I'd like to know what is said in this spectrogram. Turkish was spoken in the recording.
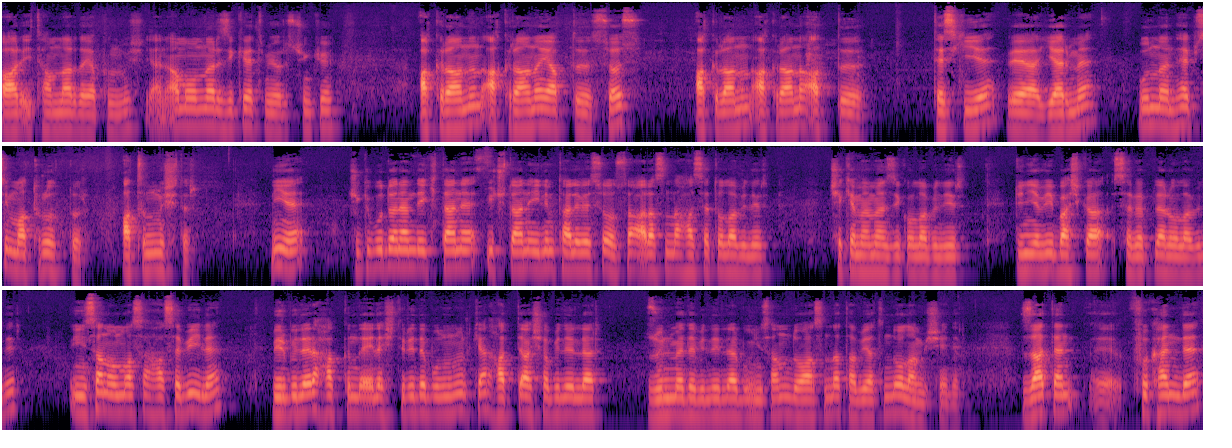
ağır ithamlar da yapılmış. Yani ama onları zikretmiyoruz çünkü akranın akrana yaptığı söz, akranın akrana attığı teskiye veya yerme bunların hepsi matruhtur, atılmıştır. Niye? Çünkü bu dönemde iki tane, üç tane ilim talebesi olsa arasında haset olabilir, çekememezlik olabilir, dünyevi başka sebepler olabilir. İnsan olması hasebiyle birbirleri hakkında eleştiride bulunurken haddi aşabilirler, zulmedebilirler. Bu insanın doğasında, tabiatında olan bir şeydir. Zaten e, fıkhende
